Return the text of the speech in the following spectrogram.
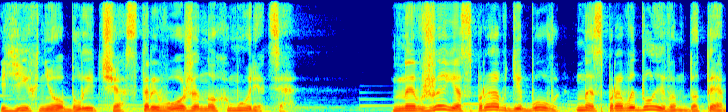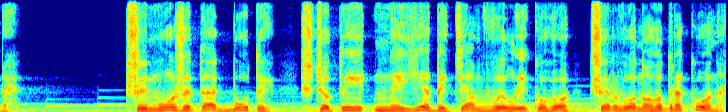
їхні обличчя стривожено хмуряться. Невже я справді був несправедливим до тебе? Чи може так бути, що ти не є дитям великого червоного дракона?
